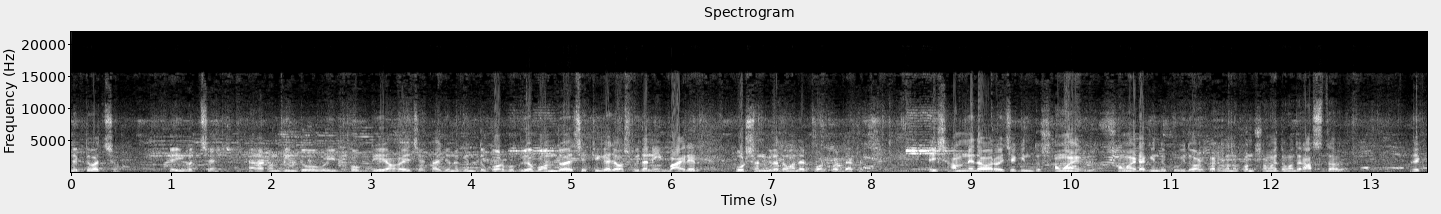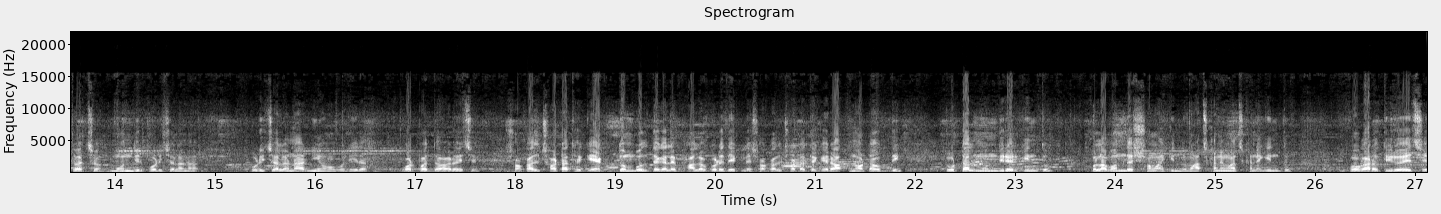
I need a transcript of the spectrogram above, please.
দেখতে পাচ্ছ? এই হচ্ছে। আর এখন কিন্তু এই ভোগ দেওয়া হয়েছে, তাই জন্য কিন্তু গর্ভগৃহ বন্ধ হয়েছে। ঠিক আছে, অসুবিধা নেই। বাইরের পোর্শনগুলো তোমাদের পরপর দেখাচ্ছি। এই সামনে দেওয়া রয়েছে কিন্তু সময়গুলো। সময়টা কিন্তু খুবই দরকার কারণ কোন সময় তোমাদের আসতে হবে। দেখতে পাচ্ছ, মন্দির পরিচালনা, পরিচালনার নিয়মাবলী দেখো। পরপর দেওয়া রয়েছে, সকাল ছটা থেকে একদম বলতে গেলে ভালো করে দেখলে সকাল ছটা থেকে রাত নটা অবধি। টোটাল মন্দিরের কিন্তু খোলা বন্ধের সময়, কিন্তু মাঝখানে মাঝখানে কিন্তু ভোগ আরতি রয়েছে,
